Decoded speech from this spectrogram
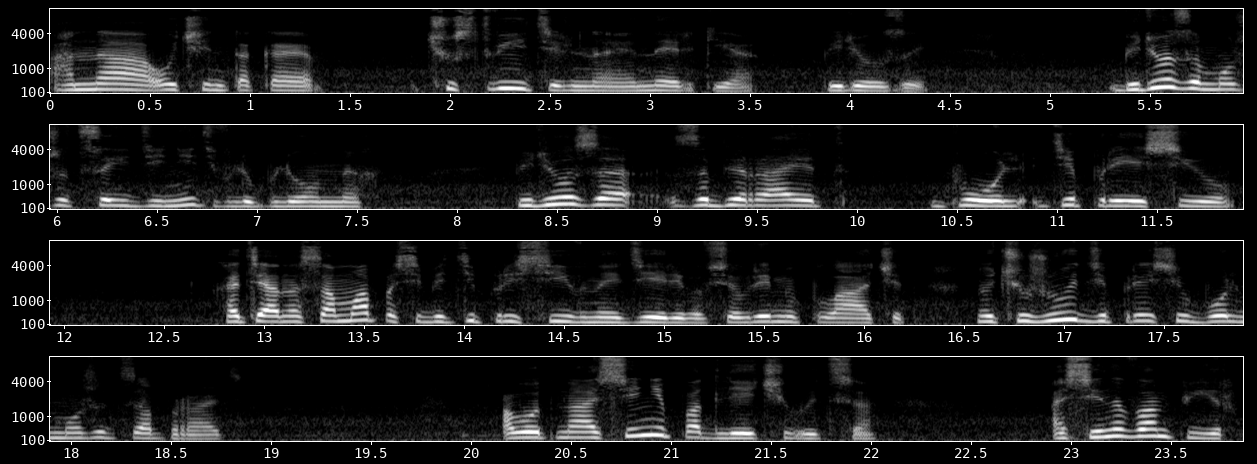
Она очень такая чувствительная энергия березы. Береза может соединить влюбленных. Береза забирает боль, депрессию. Хотя она сама по себе депрессивное дерево, все время плачет. Но чужую депрессию, боль может забрать. А вот на осине подлечивается. Осина вампир.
